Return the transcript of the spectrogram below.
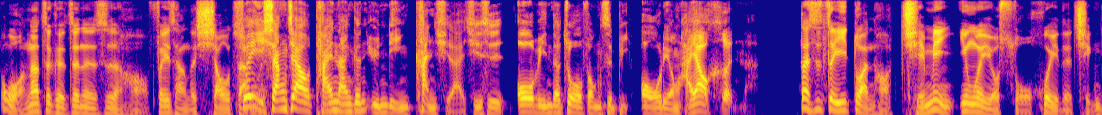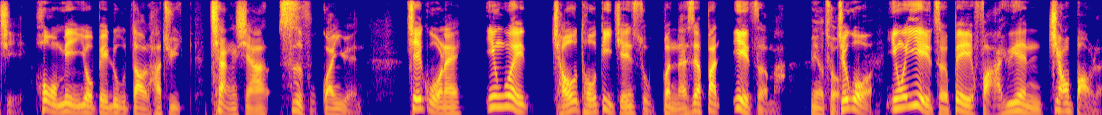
哇，那这个真的是哈，非常的嚣张。所以相较台南跟云林看起来，其实欧明的作风是比欧龙还要狠啊。但是这一段哈，前面因为有索贿的情节，后面又被录到他去呛虾市府官员，结果呢，因为桥头地检署本来是要办业者嘛。没有错，结果因为业者被法院交保了，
